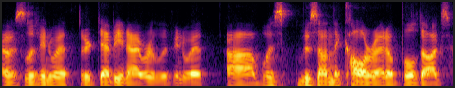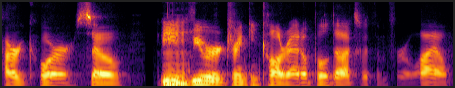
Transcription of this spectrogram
I was living with, or Debbie and I were living with, uh, was was on the Colorado Bulldogs hardcore. So Mm. we were drinking Colorado Bulldogs with them for a while.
